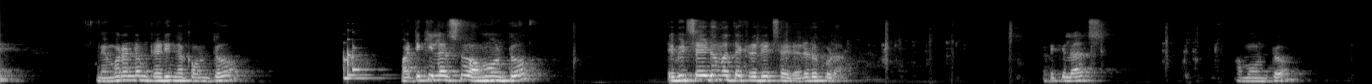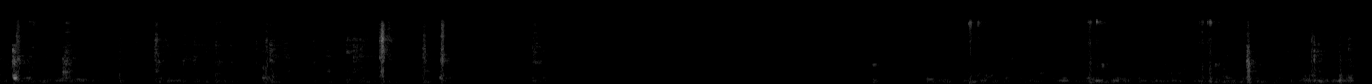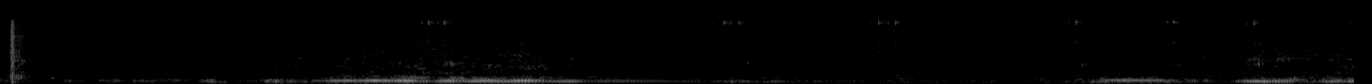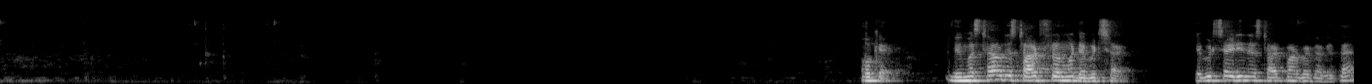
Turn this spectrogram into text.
Memorandum trading account particulars amount debit side ಮತ್ತೆ ಕ್ರೆಡಿಟ್ ಸೈಡ್ ಎರಡು ಕೂಡ. Particulars amount okay we must have to start from debit side debit ಸೈಡಿಂದ ಸ್ಟಾರ್ಟ್ ಮಾಡಬೇಕಾಗುತ್ತೆ.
